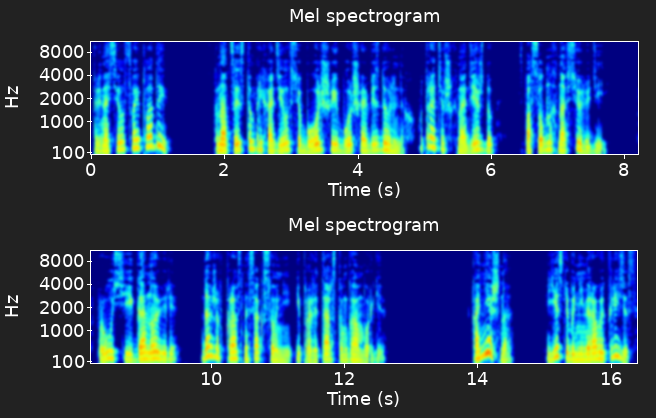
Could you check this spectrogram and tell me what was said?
приносила свои плоды. К нацистам приходило все больше и больше обездоленных, утративших надежду, способных на все людей. В Пруссии, Ганновере, даже в Красной Саксонии и пролетарском Гамбурге. Конечно, если бы не мировой кризис,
